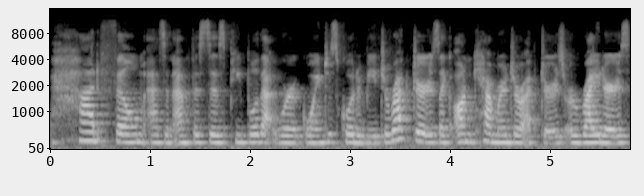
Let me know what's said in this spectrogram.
had film as an emphasis, people that were going to school to be directors, like on camera directors or writers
